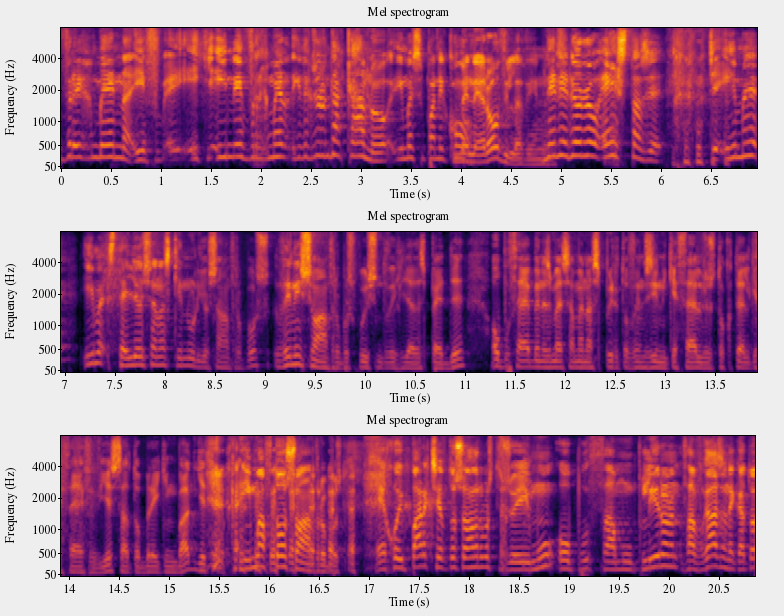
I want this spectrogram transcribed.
Βρεγμένα. Ε, εφ- ε, ε, Είναι βρεγμένα. Δεν ξέρω τι να κάνω. Είμαι σε πανικό. Με νερό δηλαδή είναι. Ναι, ναι, ναι, ναι, έσταζε. και είμαι, είμαι Στέλιος, είσαι ένας καινούριος άνθρωπος. Δεν είσαι ο άνθρωπος που ήσουν το 2005, όπου θα έμπαινες μέσα με ένα σπίρτο βενζίνη και θα έλυζε το κτέλ και θα έφευγες, σαν το Breaking Bad. Γιατί είμαι αυτός ο άνθρωπος. Έχω υπάρξει αυτός ο άνθρωπος στη ζωή μου, όπου θα μου πλήρωναν, θα βγάζανε 100 ευρώ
